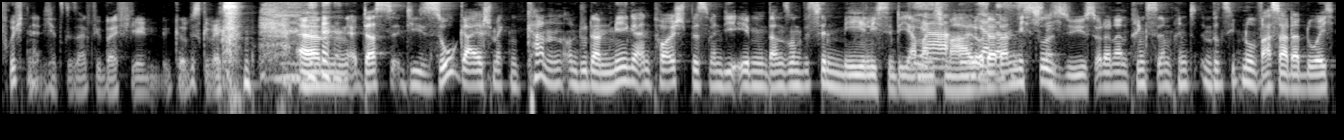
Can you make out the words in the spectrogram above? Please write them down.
Früchten, hätte ich jetzt gesagt, wie bei vielen Kürbisgewächsen, ähm, dass die so geil schmecken kann und du dann mega enttäuscht bist, wenn die eben dann so ein bisschen mehlig sind, die ja, Ja, manchmal. oh ja, oder dann nicht so süß. Oder dann trinkst du im, im Prinzip nur Wasser dadurch.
